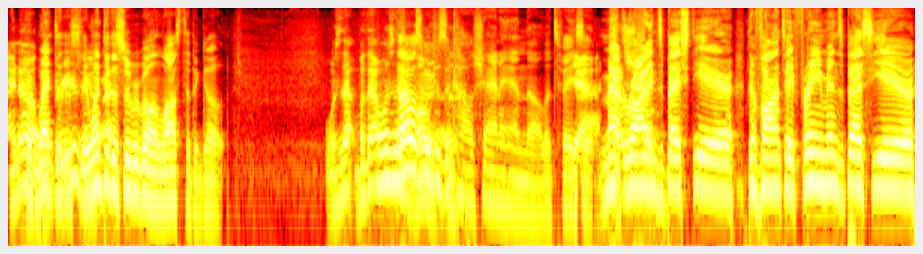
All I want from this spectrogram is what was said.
I know. They like went to the they ago, went to the Super Bowl and lost to the goat. Was that? But that wasn't That that, was because ago. of Kyle Shanahan, though. Let's face Yeah, it. Matt Ryan's best year, Devonta Freeman's best year,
